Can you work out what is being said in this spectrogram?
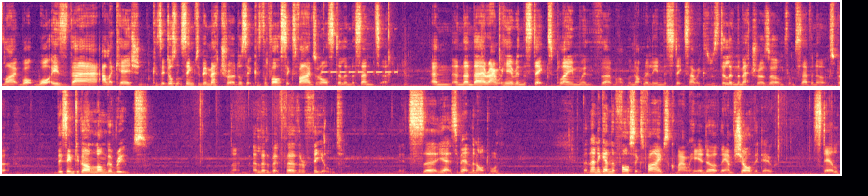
like what what is their allocation? Because it doesn't seem to be metro does it? Because the 465s are all still in the centre. And and then they're out here in the sticks playing with uh, well we're not really in the sticks are we? Because we're still in the metro zone from Sevenoaks but they seem to go on longer routes. Like a little bit further afield. It's uh, yeah it's a bit of an odd one. But then again the 465s come out here don't they? I'm sure they do. Still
